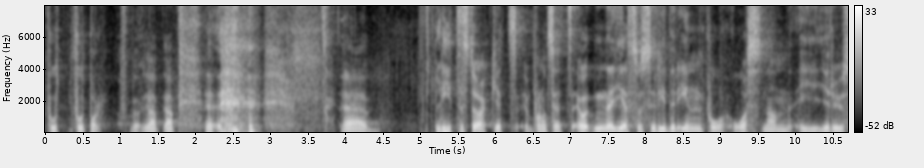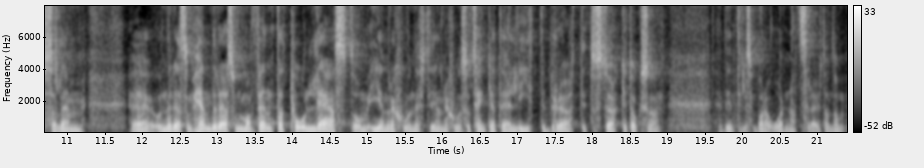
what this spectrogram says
fot, fotboll. Ja, ja. Eh, eh, lite stökigt på något sätt. Och när Jesus rider in på åsnan i Jerusalem eh, och när det som händer där som de har väntat på och läst om i generation efter generation så tänker jag att det är lite brötigt och stökigt också. Det är inte liksom bara ordnat sådär utan de,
